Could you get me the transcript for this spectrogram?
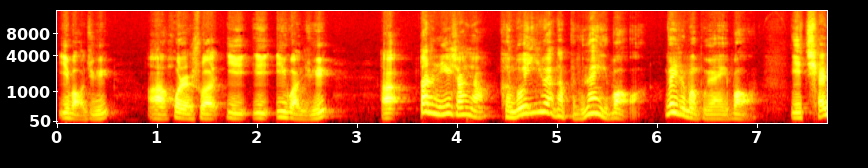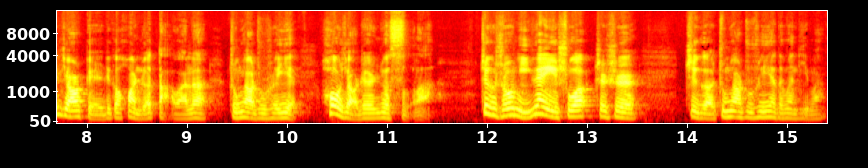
医保局啊，或者说医医医管局啊。但是你想想，很多医院他不愿意报啊，为什么不愿意报啊？你前脚给这个患者打完了中药注射液，后脚这个人就死了，这个时候你愿意说这是这个中药注射液的问题吗？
